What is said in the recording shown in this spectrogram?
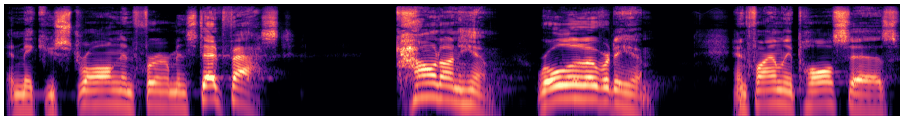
and make you strong and firm and steadfast. Count on Him, roll it over to Him. And finally, Paul says,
